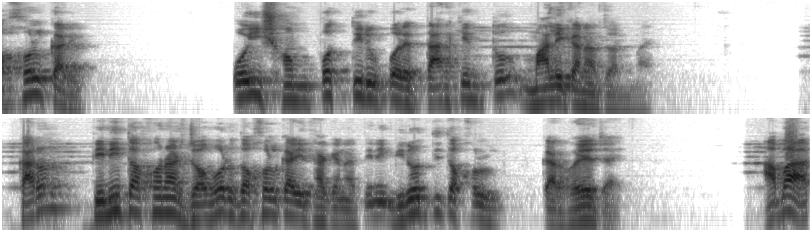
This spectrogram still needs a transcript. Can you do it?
দখলকারী ওই সম্পত্তির উপরে তার কিন্তু মালিকানা জন্মায়। কারণ তিনি তখন আর জবর দখলকারী থাকে না, তিনি বিরোধী দখলকার হয়ে যায়। আবার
